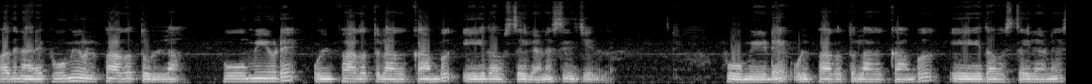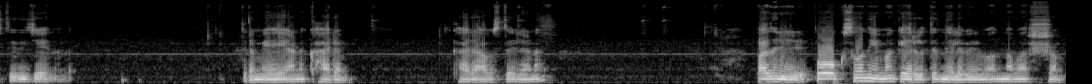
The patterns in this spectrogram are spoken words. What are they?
പതിനാറ് ഭൂമി ഉൾഭാഗത്തുള്ള ഭൂമിയുടെ ഉൾഭാഗത്തുള്ള അകക്കാമ്പ് ഏതവസ്ഥയിലാണ് സ്ഥിതി ചെയ്യുന്നത്? ഭൂമിയുടെ ഉൾഭാഗത്തുള്ള അകക്കാമ്പ് ഏതവസ്ഥയിലാണ് സ്ഥിതി ചെയ്യുന്നത്? ഇത്രമേയാണ് ഖരം. ഖരാവസ്ഥയിലാണ്. പതിനേഴ്. പോക്സോ നിയമം കേരളത്തിൽ നിലവിൽ വന്ന വർഷം.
